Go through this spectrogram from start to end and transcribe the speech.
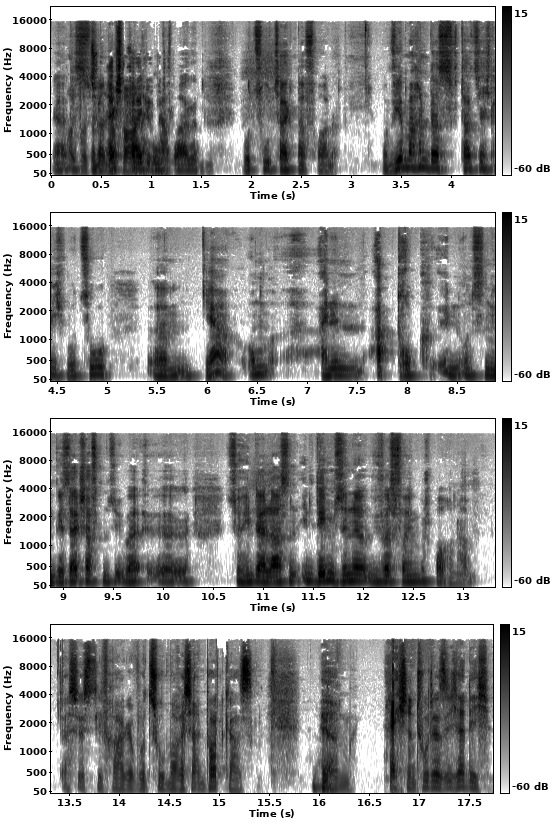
Ja, das ist so eine Rechtfertigungsfrage. Ja. Wozu zeigt nach vorne? Und wir machen das tatsächlich wozu? Ähm, ja, um einen Abdruck in unseren Gesellschaften zu, über, äh, zu hinterlassen, in dem Sinne, wie wir es vorhin besprochen haben. Das ist die Frage, wozu mache ich einen Podcast? Ja. Ähm, rechnen tut er sicher nicht.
